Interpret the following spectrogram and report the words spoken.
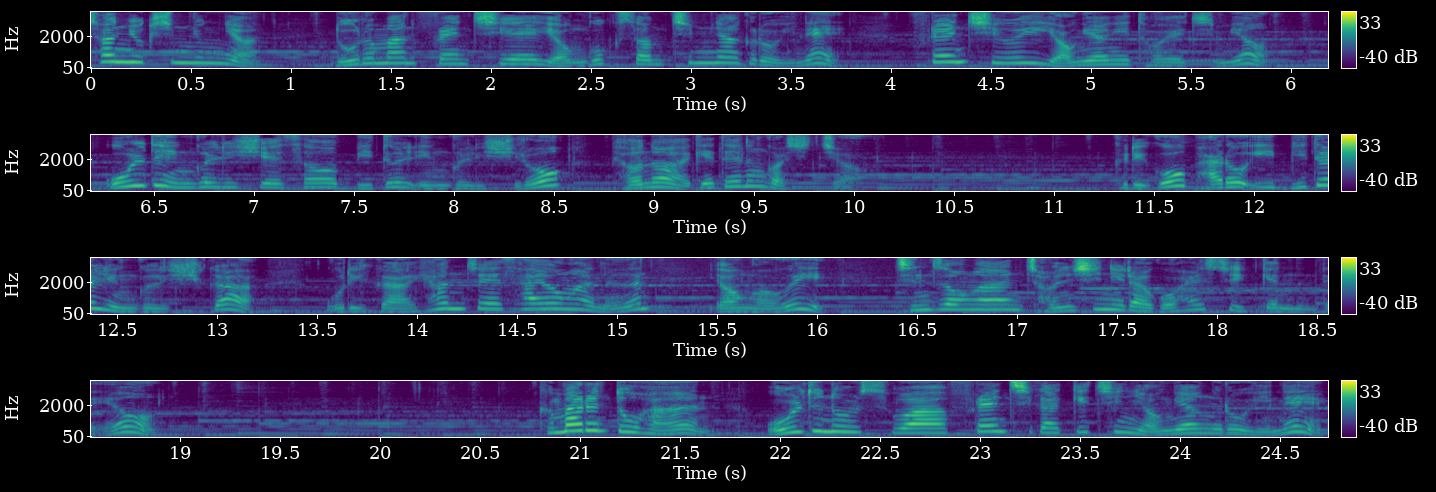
1066년 Norman French의 영국 섬 침략으로 인해 French의 영향이 더해지며 Old English에서 Middle English로 변화하게 되는 것이죠. 그리고 바로 이 Middle English가 우리가 현재 사용하는 영어의 진정한 전신이라고 할 수 있겠는데요. 그 말은 또한 Old Norse와 French가 끼친 영향으로 인해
